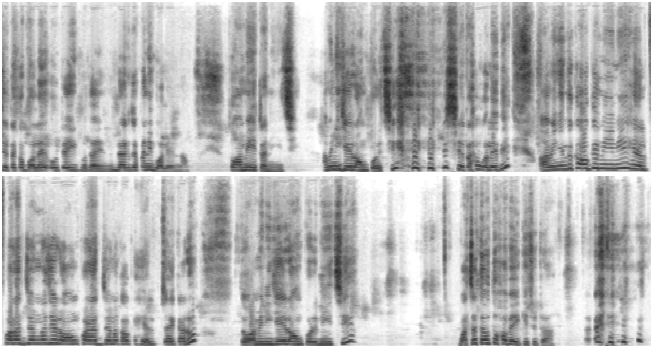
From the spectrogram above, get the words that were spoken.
যেটাকে বলে ওটাই বোধহয়, ব্ল্যাক জাপানই বলে এর নাম। তো আমি এটা নিয়েছি। আমি নিজেই রং করেছি, সেটা বলে দিই। আমি কিন্তু কাউকে নিয়ে নিই হেল্প করার জন্য যে রং করার জন্য কাউকে হেল্প চাই কারও তো আমি নিজেই রং করে নিয়েছি। বাঁচাতেও তো হবে কিছুটা।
